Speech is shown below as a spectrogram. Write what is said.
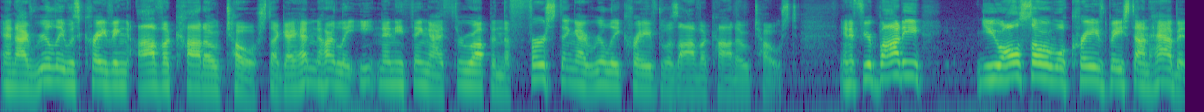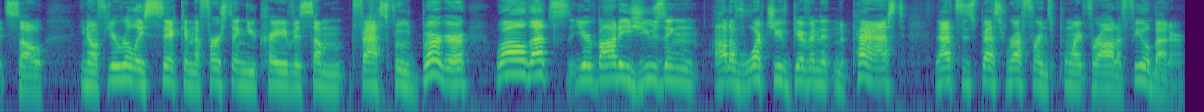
and I really was craving avocado toast. Like I hadn't hardly eaten anything. I threw up, and the first thing I really craved was avocado toast. And if your body, you also will crave based on habits. So, you know, if you're really sick and the first thing you crave is some fast food burger, well, that's your body's using out of what you've given it in the past. That's its best reference point for how to feel better.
